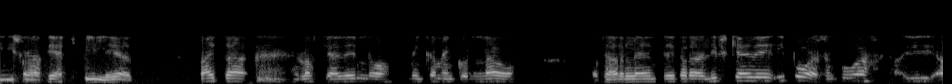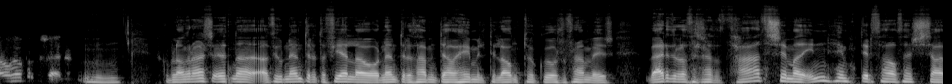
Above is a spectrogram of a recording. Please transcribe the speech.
í svona þétt bíli að bæta loftgæðin og mingamengurna og, og það er leðandi bara lífsgæði íbúa sem búa í, á höfbruksvæðinu. Mm. Sko langar aðeins hérna, að þú nefndir þetta fjela og nefndir að það myndi hafa heimil til ántöku og svo framvegis. Verður það það sem að innheimtir þá þessa,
